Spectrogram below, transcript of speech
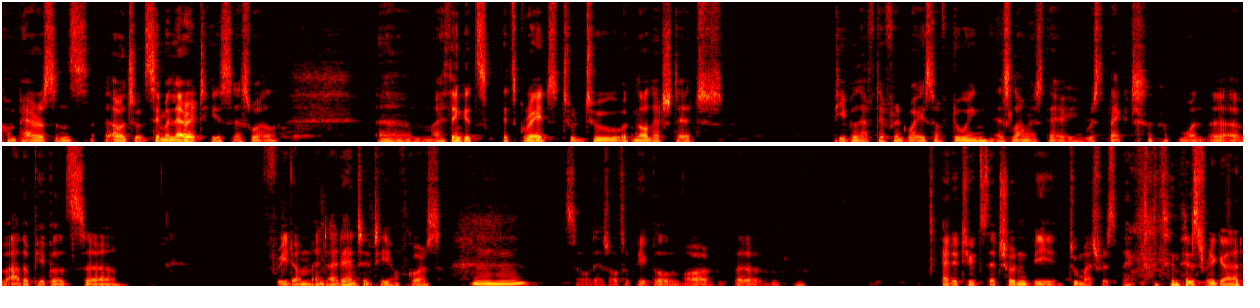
comparisons or to similarities as well. Um, I think it's it's great to to acknowledge that people have different ways of doing as long as they respect one uh, other people's uh, freedom and identity, of course. Mm-hmm. So there's also people or uh, attitudes that shouldn't be too much respected in this regard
